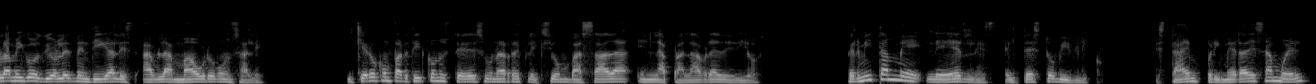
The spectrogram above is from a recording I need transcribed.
Hola amigos, Dios les bendiga, les habla Mauro González y quiero compartir con ustedes una reflexión basada en la palabra de Dios. Permítanme leerles el texto bíblico. Está en Primera de Samuel,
